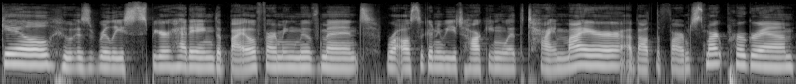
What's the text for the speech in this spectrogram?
Gale, who is really spearheading the biofarming movement. We're also going to be talking with Ty Meyer about the Farm Smart program.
